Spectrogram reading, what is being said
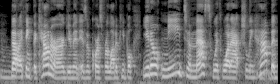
Mm-hmm. That I think the counter argument is, of course, for a lot of people, you don't need to mess with what actually happened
